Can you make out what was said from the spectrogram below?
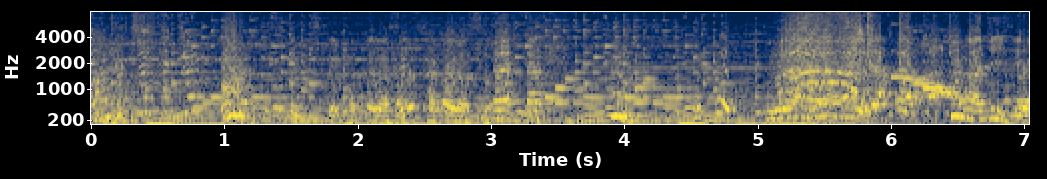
아, 대충, 대충. 비슷해, 비슷해. 가까이 왔어. 가까이 왔어. 그래, 기억나지, 이제?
